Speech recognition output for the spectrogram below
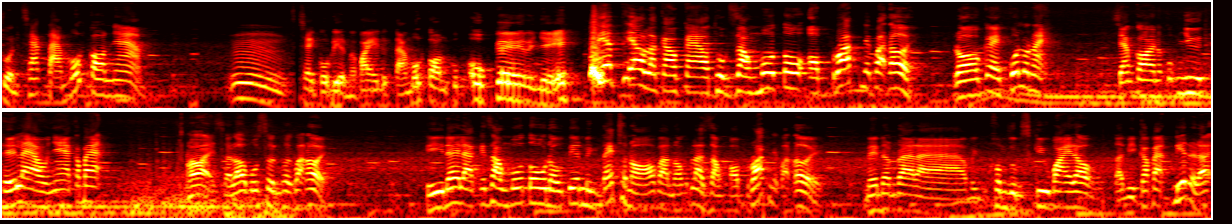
Chuẩn xác 81 con nha uhm. Xe cổ điển mà bay được 81 con cũng ok rồi nhỉ? Tiếp theo là cào cào thuộc dòng mô tô off-road nha các bạn ơi. Rồi ok, quất luôn này. Xem coi nó cũng như thế nào nha các bạn. Rồi, slow motion thôi các bạn ơi. Thì đây là cái dòng mô tô đầu tiên mình test cho nó Và nó cũng là dòng off-road các bạn ơi. Nên đâm ra là mình không dùng skill bay đâu. Tại vì các bạn biết rồi đấy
